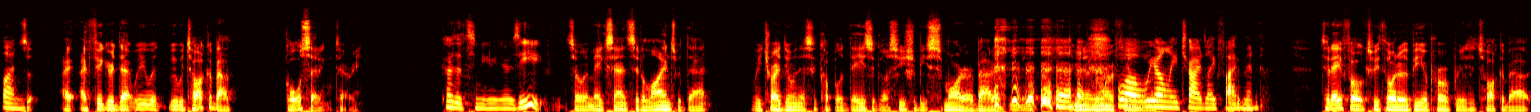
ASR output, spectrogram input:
Fun. So I, I figured that we would we would talk about goal setting, Terry. Because it's New Year's Eve. So it makes sense. It aligns with that. We tried doing this a couple of days ago, so you should be smarter about it. Even, even though you weren't Well, we only tried like five minutes. Today, folks, we thought it would be appropriate to talk about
